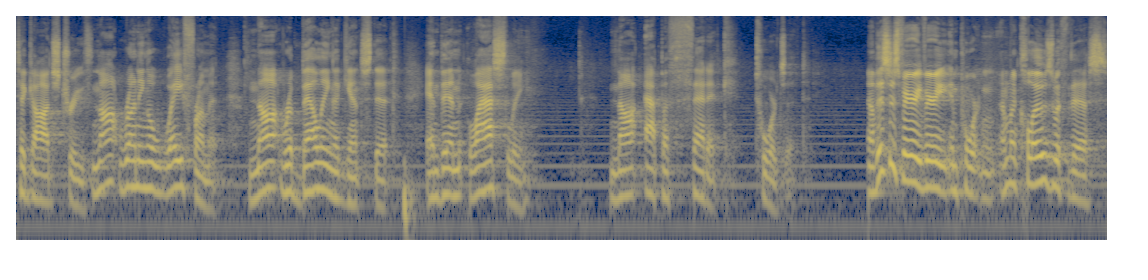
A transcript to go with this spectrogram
to God's truth, not running away from it, not rebelling against it, and then lastly, not apathetic towards it. Now, this is very, very important. I'm going to close with this.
